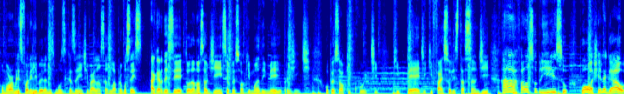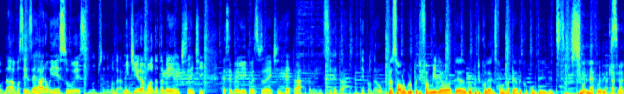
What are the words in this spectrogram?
conforme eles forem liberando as músicas, a gente vai lançando lá pra vocês. Agradecer toda a nossa audiência, o pessoal que manda e-mail pra gente, o pessoal que curte, que pede, que faz solicitação de, ah, fala sobre isso. Pô, achei legal. Não, vocês erraram isso. Esse não precisa mandar. Mentira, manda também. A gente, se a gente receber ali que a gente retrata também. A gente se retrata, não tem problema. O pessoal no grupo de família ou até no grupo de colegas falando da piada piada que eu contei dentro do sonho Fúria que isso é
